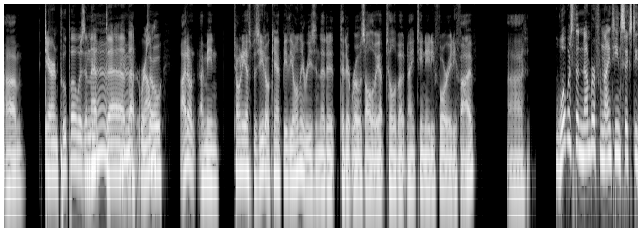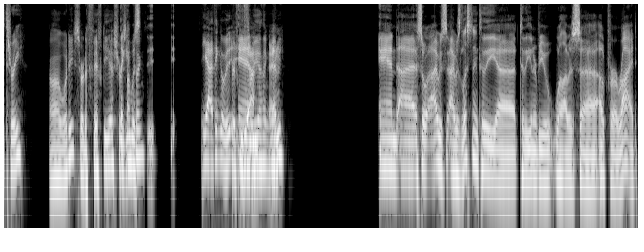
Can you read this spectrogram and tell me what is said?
um, Daren Puppa was in yeah, that uh, yeah. that realm. So I don't. I mean, Tony Esposito can't be the only reason that it that it rose all the way up till about 1984, 85. Uh, what was the number from 1963? Uh, Woody, sort of 50ish or like something. It was, yeah, I think it was 53. Yeah, I think maybe. And, and uh, so I was I was listening to the uh, to the interview while I was uh, out for a ride,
